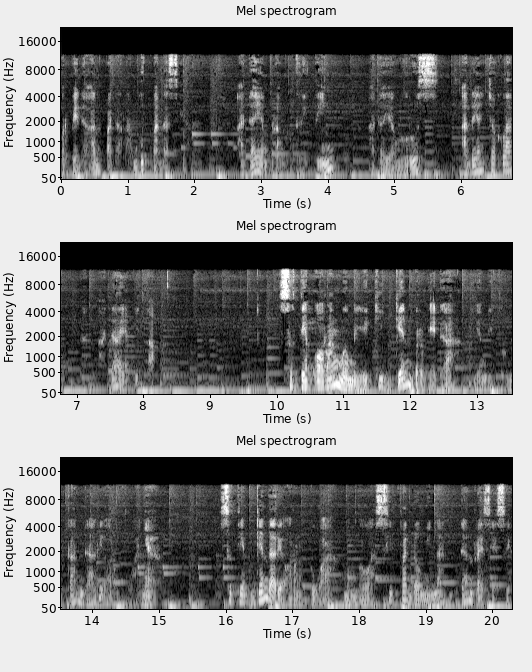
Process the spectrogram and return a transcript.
perbedaan pada rambut manusia. Ada yang berambut keriting, ada yang lurus, ada yang coklat, dan ada yang hitam. Setiap orang memiliki gen berbeda yang diturunkan dari orang tuanya. Setiap gen dari orang tua membawa sifat dominan dan resesif.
